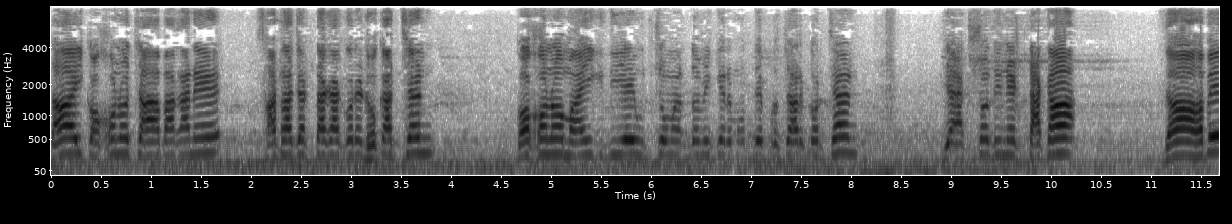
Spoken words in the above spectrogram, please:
তাই কখনো চা বাগানে ষাট হাজার টাকা করে ঢোকাচ্ছেন, কখনো মাইক দিয়ে উচ্চ মাধ্যমিকের মধ্যে প্রচার করছেন যে একশো দিনের টাকা দেওয়া হবে।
